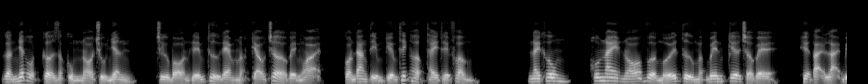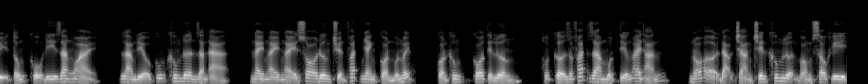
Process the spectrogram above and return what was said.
gần nhất hột cờ giặc cùng nó chủ nhân, trừ bỏ nếm thử đem mật kéo trở về ngoại, còn đang tìm kiếm thích hợp thay thế phẩm. Nay không, hôm nay nó vừa mới từ mặt bên kia trở về, hiện tại lại bị tống cổ đi ra ngoài, làm điều cũng không đơn giản à, này ngày ngày so đương chuyển phát nhanh còn muốn mệt, còn không có tiền lương, hột cờ do phát ra một tiếng ai thán, nó ở đạo tràng trên không lượn vòng sau khi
